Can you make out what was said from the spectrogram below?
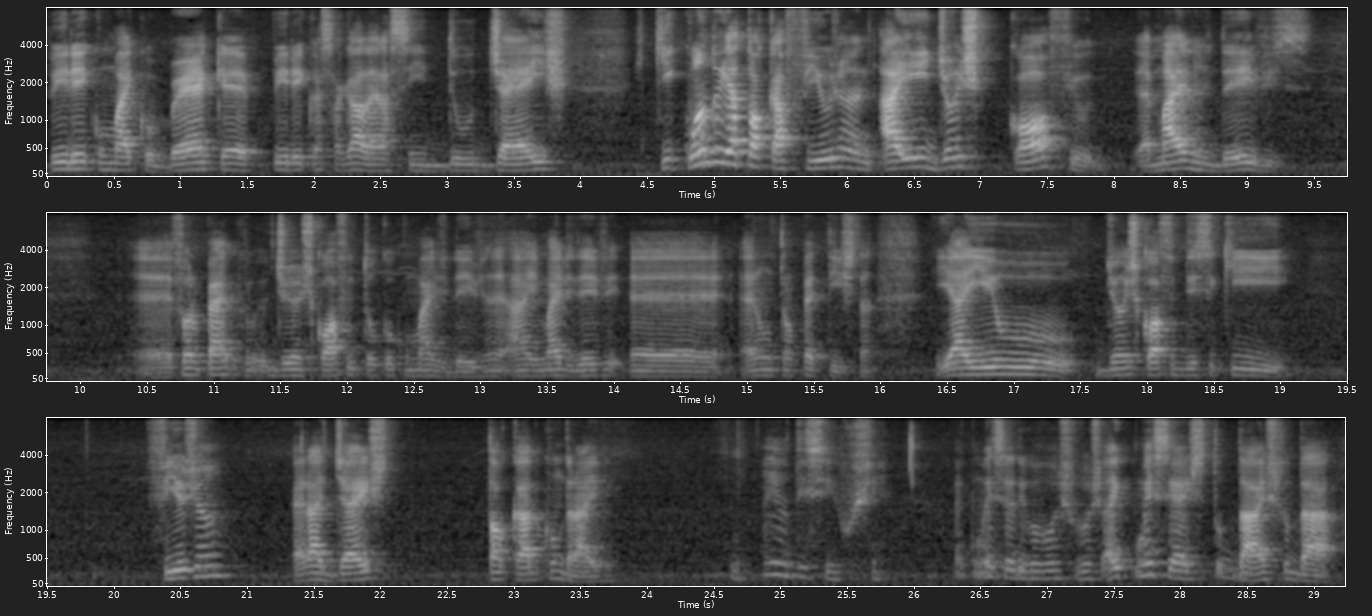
pirei com Michael Brecker, pirei com essa galera assim do jazz. Que quando ia tocar Fusion, aí John Scofield, é, Miles Davis, é, foram perto. John Scofield tocou com Miles Davis, né? Aí Miles Davis é, era um trompetista. E aí o John Scofield disse que Fusion era jazz tocado com drive. Aí eu disse, oxi. Aí comecei, eu digo, vou, vou. Aí comecei a estudar, estudar.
